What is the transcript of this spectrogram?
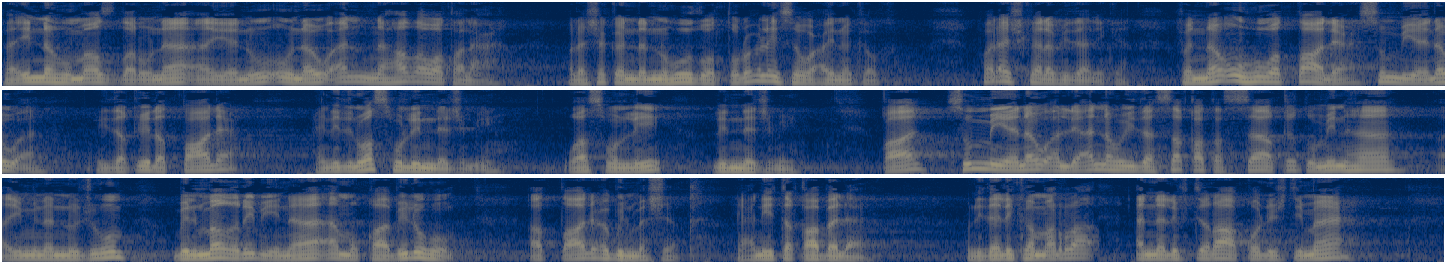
فإنه مصدر ناء ينوء نوءا نهض وطلع. ولا شك أن النهوض والطلوع ليس هو عين الكوكب فلا إشكال في ذلك. فالنوء هو الطالع سمي نوءا. إذا قيل الطالع حينئذ وصف للنجم وصف للنجم. قال سمي نوءا لأنه إذا سقط الساقط منها أي من النجوم بالمغرب ناء مقابله الطالع بالمشرق يعني تقابلان ولذلك مر أن الافتراق والاجتماع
